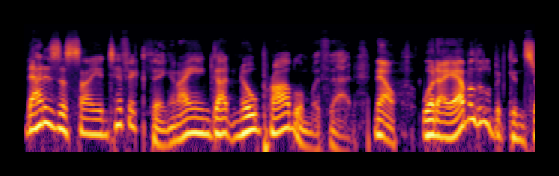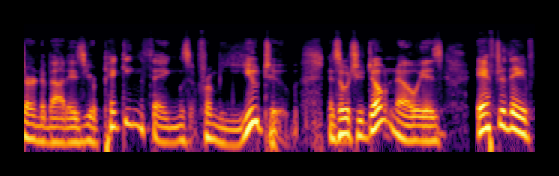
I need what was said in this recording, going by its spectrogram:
That is a scientific thing, and I ain't got no problem with that. Now, what I am a little bit concerned about is you're picking things from YouTube. And so what you don't know is after they've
